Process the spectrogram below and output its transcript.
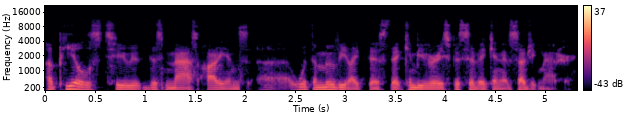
appeals to this mass audience uh, with a movie like this that can be very specific in its subject matter?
